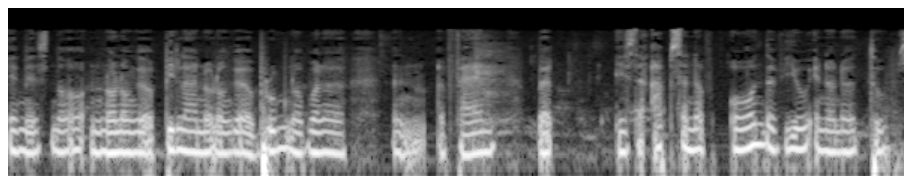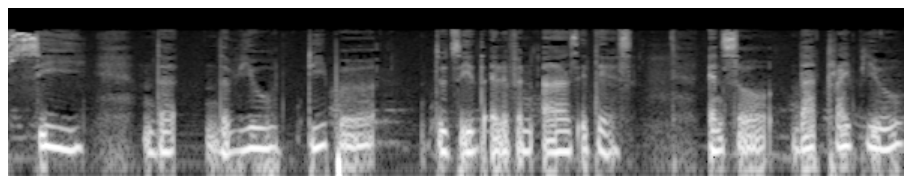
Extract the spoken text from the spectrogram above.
It means no no longer a pillar no longer a broom no longer a, a fan but is the absence of all the view in order to see the the view deeper to see the elephant as it is. And so that right view,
